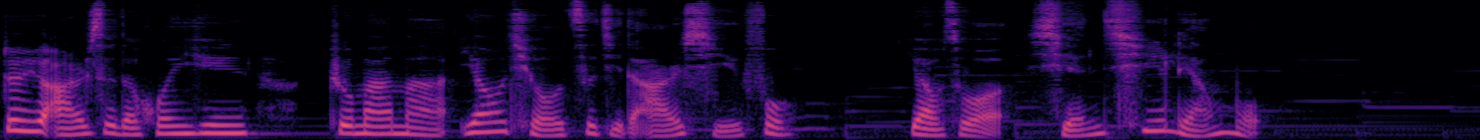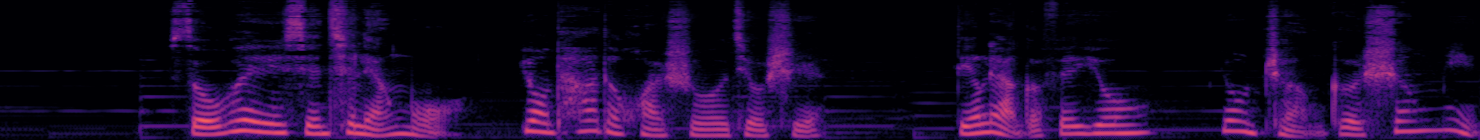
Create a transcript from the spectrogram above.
对于儿子的婚姻。朱妈妈要求自己的儿媳妇要做贤妻良母。所谓贤妻良母，用她的话说就是顶两个菲佣，用整个生命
